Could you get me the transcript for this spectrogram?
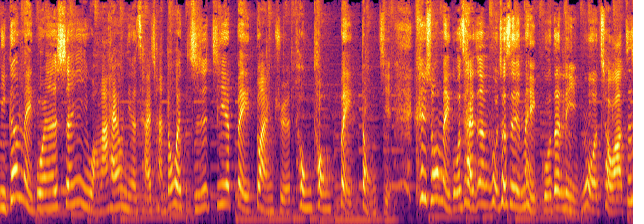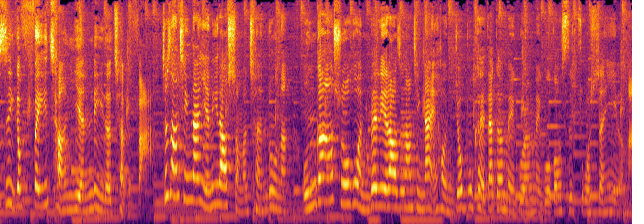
你跟美国人的生意往来，还有你的财产，都会直接被断绝，通通被冻结。可以说，美国财政部就是美国的李莫愁啊！这是一个非常严厉的惩罚。这张清单严厉到什么程度呢？我们刚刚说过，你被列到这张清单以后，你就不可以再跟美国人、美国公司做生意了嘛？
